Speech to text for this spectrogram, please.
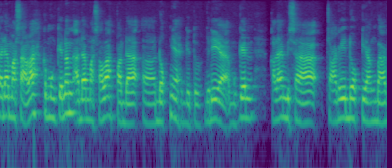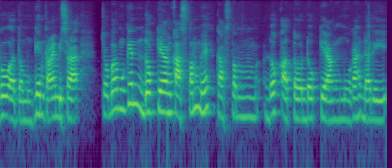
nggak ada masalah. Kemungkinan ada masalah pada uh, docknya gitu. Jadi ya mungkin kalian bisa cari dock yang baru atau mungkin kalian bisa coba mungkin dock yang custom ya, custom dock atau dock yang murah dari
